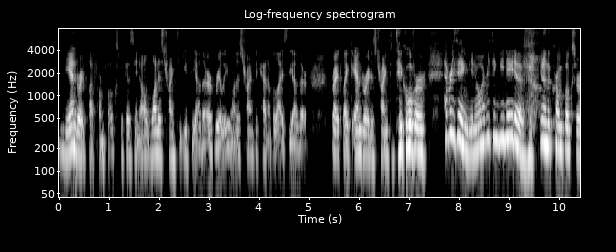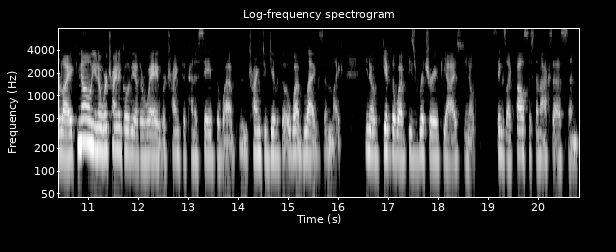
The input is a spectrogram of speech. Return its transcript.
the android platform folks because you know one is trying to eat the other really. One is trying to cannibalize the other right? Like android is trying to take over everything you know everything be native. You know the chrome folks are like no you know we're trying to go the other way. We're trying to kind of save the web and trying to give the web legs and like you know give the web these richer apis you know things like file system access and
